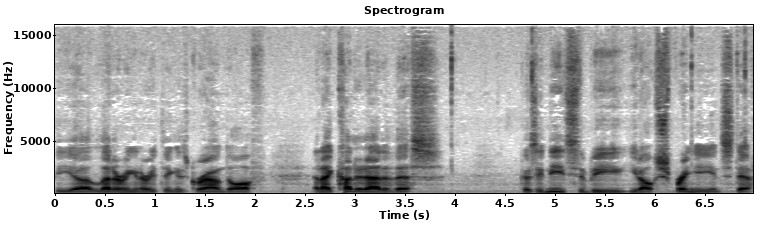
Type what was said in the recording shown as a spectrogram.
the uh, lettering and everything is ground off. And I cut it out of this because it needs to be, you know, springy and stiff.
